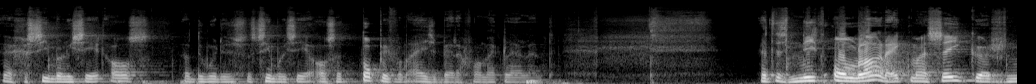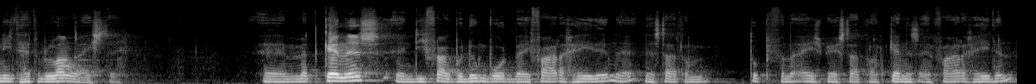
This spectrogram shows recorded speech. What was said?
eh, gesymboliseerd als, dat doen we dus, dat symboliseren als het topje van de ijsberg van McLelland. Het is niet onbelangrijk, maar zeker niet het belangrijkste. Uh, met kennis, en die vaak benoemd wordt bij vaardigheden, hè, daar staat dan, topje van de ijsberg staat dan kennis en vaardigheden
